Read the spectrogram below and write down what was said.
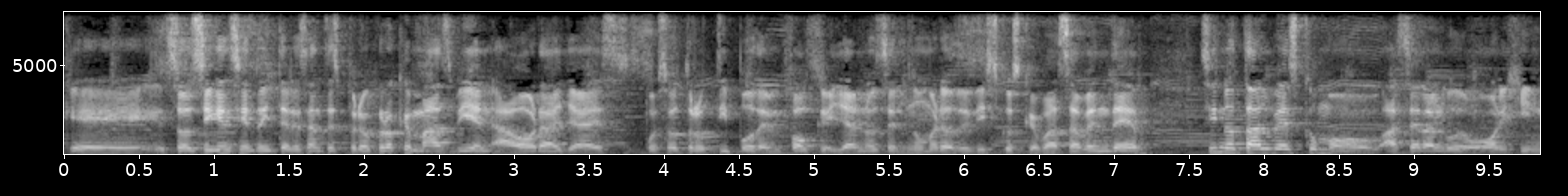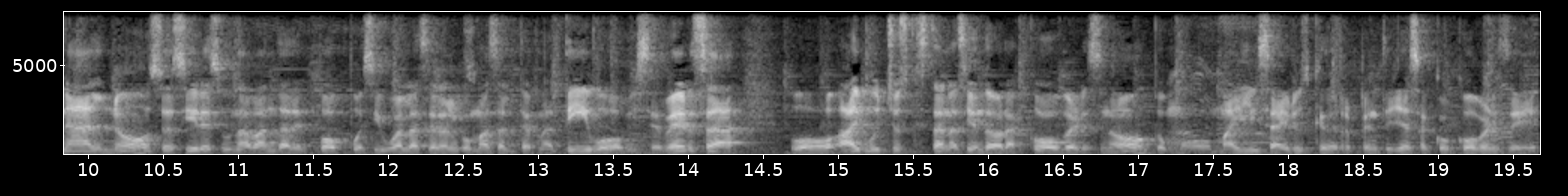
Que son, siguen siendo interesantes, pero creo que más bien ahora ya es pues otro tipo de enfoque, ya no es el número de discos que vas a vender, sino tal vez como hacer algo original, ¿no? O sea, si eres una banda de pop, pues igual hacer algo más alternativo o viceversa. O hay muchos que están haciendo ahora covers, ¿no? Como Miley Cyrus que de repente ya sacó covers de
